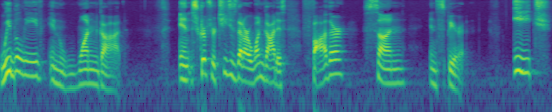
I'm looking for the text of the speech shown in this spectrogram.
We believe in one God. And Scripture teaches that our one God is Father, Son, and Spirit each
